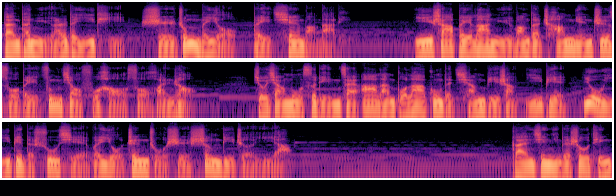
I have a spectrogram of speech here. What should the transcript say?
但他女儿的遗体始终没有被迁往那里。伊莎贝拉女王的长眠之所被宗教符号所环绕，就像穆斯林在阿兰布拉宫的墙壁上一遍又一遍的书写“唯有真主是胜利者”一样。感谢您的收听。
